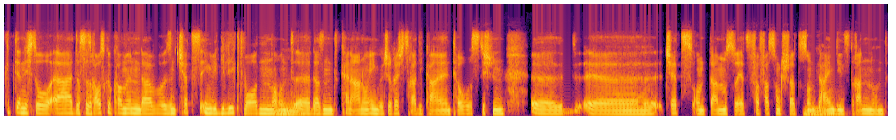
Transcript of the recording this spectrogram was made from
gibt ja nicht so, äh, das ist rausgekommen, da sind Chats irgendwie geleakt worden mhm. und äh, da sind, keine Ahnung, irgendwelche rechtsradikalen, terroristischen äh, äh, Chats und da muss jetzt Verfassungsschutz mhm. und Geheimdienst dran und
